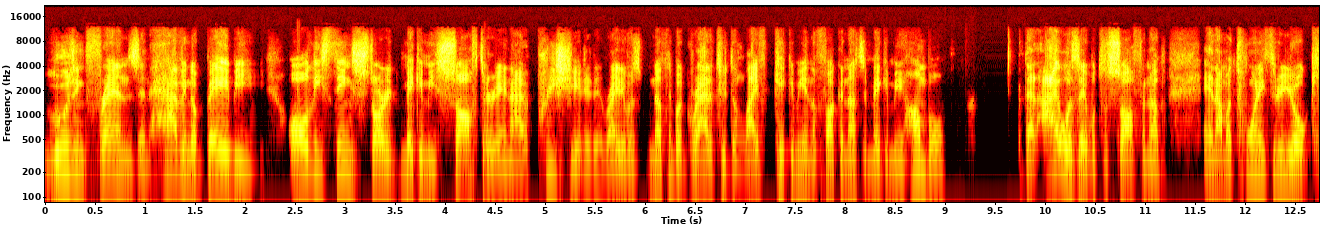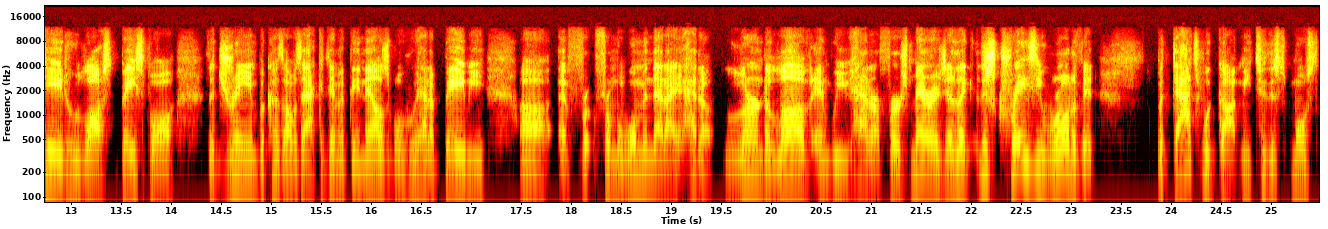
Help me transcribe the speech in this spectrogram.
losing friends and having a baby all these things started making me softer and I appreciated it, right? It was nothing but gratitude to life kicking me in the fucking nuts and making me humble that I was able to soften up. And I'm a 23 year old kid who lost baseball, the dream, because I was academically ineligible, who had a baby uh, fr- from a woman that I had to learn to love. And we had our first marriage. It's like this crazy world of it. But that's what got me to this most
